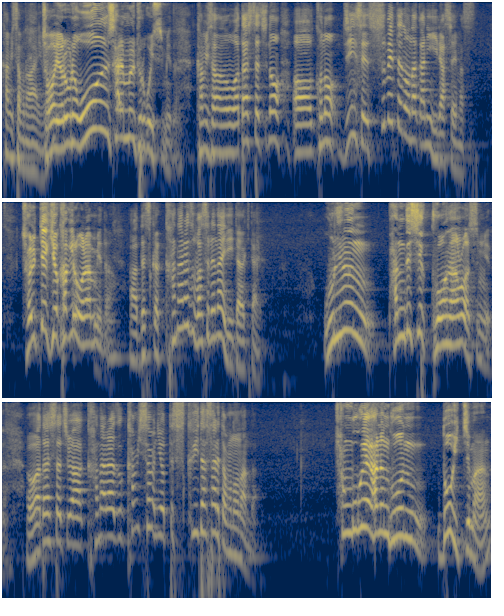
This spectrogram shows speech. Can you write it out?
神様の愛は 저와 여러분의 온 삶을 두르고 있습니다. 神様の私たちのあこの人生すべての中にいらっしゃいます 절대 기억하기를 원합니다. あですから必ず忘れないでいただきたい 우리는 반드시 구원하러 왔습니다. 私たちは必ず神様によって救い出されたものなんだ 천국에 가는 구원도 있지만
